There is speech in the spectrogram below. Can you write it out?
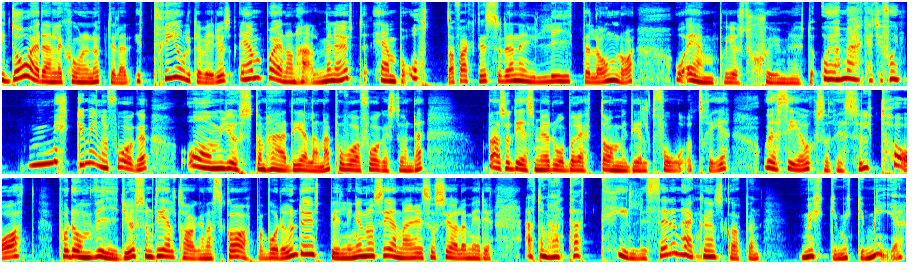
Idag är den lektionen uppdelad i tre olika videos, en på en och en halv minut, en på åtta faktiskt, så den är ju lite lång då, och en på just sju minuter. Och jag märker att jag får mycket mindre frågor om just de här delarna på våra frågestunder. Alltså det som jag då berättade om i del två och tre. Och jag ser också resultat på de videos som deltagarna skapar, både under utbildningen och senare i sociala medier, att de har tagit till sig den här kunskapen mycket, mycket mer.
